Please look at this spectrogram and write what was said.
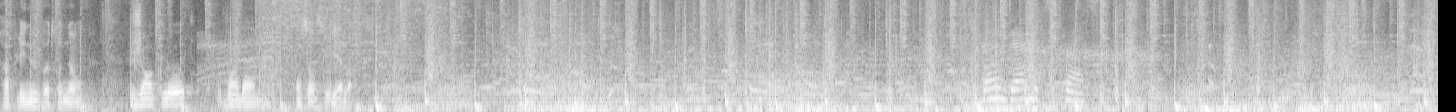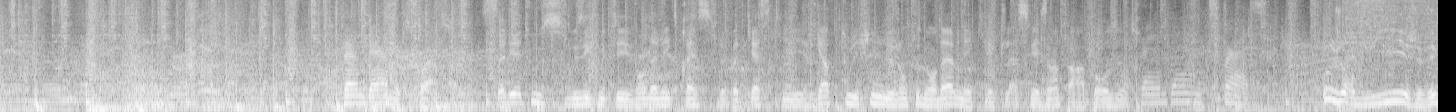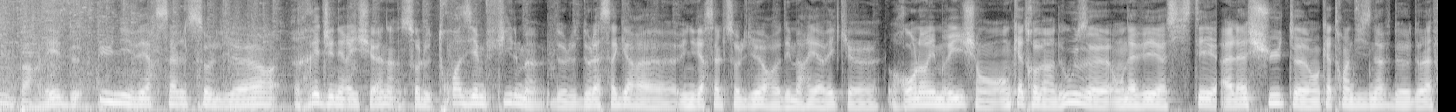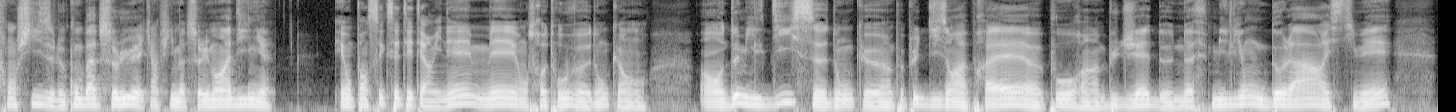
Rappelez-nous votre nom. Jean-Claude Van Damme. On s'en souviendra. Van Damme Express. Van Damme Express. Salut à tous, vous écoutez Vandame Express, le podcast qui regarde tous les films de Jean-Claude Van Damme et qui les classe les uns par rapport aux autres. Van Damme Express. Aujourd'hui, je vais vous parler de Universal Soldier Regeneration, soit le troisième film de, la saga euh, Universal Soldier euh, démarré avec euh, Roland Emmerich en, en 92. Euh, on avait assisté à la chute en 99 de, de la franchise, le combat absolu avec un film absolument indigne. Et on pensait que c'était terminé, mais on se retrouve donc en, en 2010, donc un peu plus de 10 ans après, pour un budget de 9 millions de dollars estimé,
